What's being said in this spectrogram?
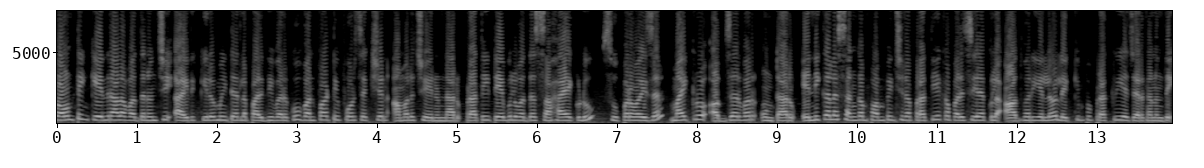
కౌంటింగ్ కేంద్రాల వద్ద నుంచి ఐదు కిలోమీటర్ల పరిధి వరకు వన్ ఫార్టీ ఫోర్ సెక్షన్ అమలు చేయనున్నారు. ప్రతి టేబుల్ వద్ద సహాయకుడు సూపర్వైజర్ మైక్రో అబ్జర్వర్ ఉంటారు. ఎన్నికల సంఘం పంపించిన ప్రత్యేక పరిశీలకుల ఆధ్వర్యంలో లెక్కింపు ప్రక్రియ జరగనుంది.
